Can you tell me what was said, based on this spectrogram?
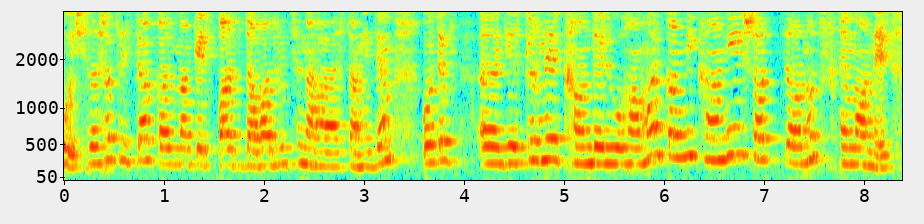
ոչ, սա շատ հստակ կազմակերպված դավադրություն է Հայաստանի դեմ, որտեվ երկրներ քանդելու համար կան մի քանի շատ ծանոթ սխեմաներ։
